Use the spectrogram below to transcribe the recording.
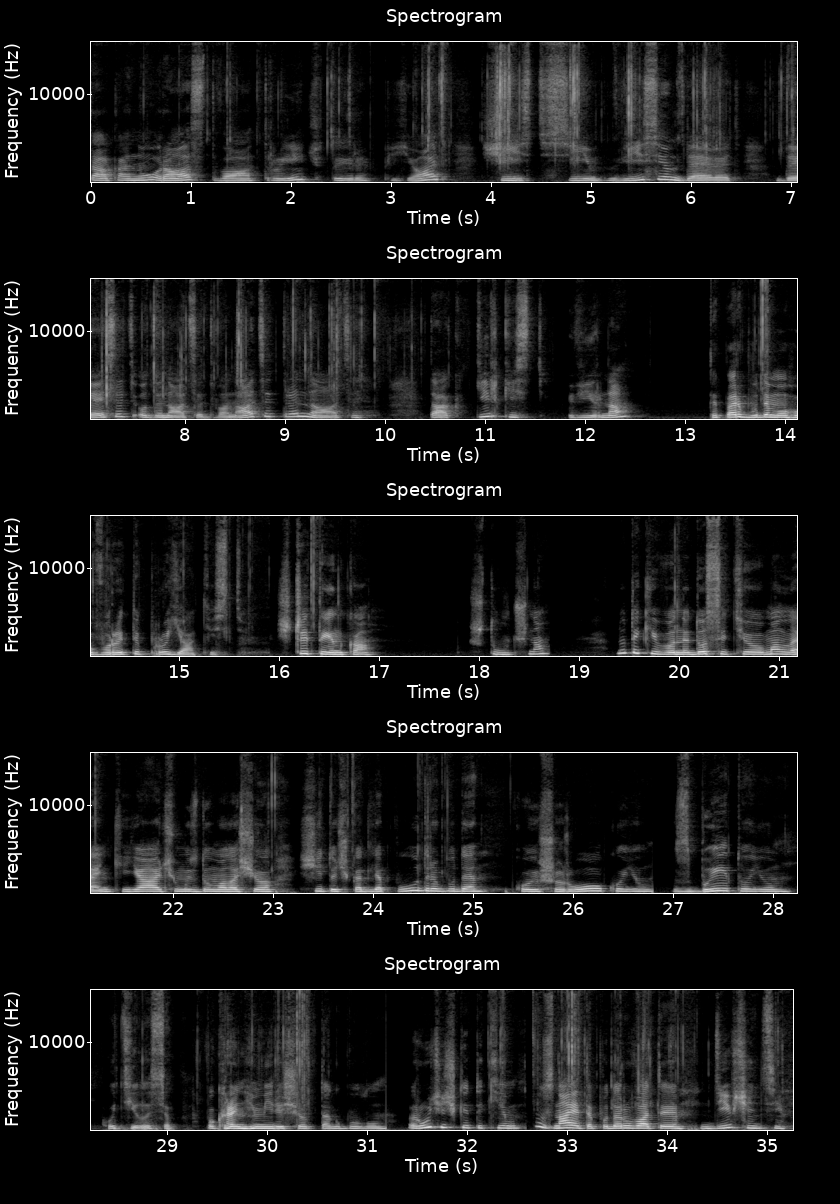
Так, а ну, раз, два, три, чотири, п'ять, шість, сім, вісім, дев'ять, десять, одинадцять, дванадцять, тринадцять. Так, кількість вірна. Тепер будемо говорити про якість. Щетинка штучна. Ну, такі вони досить маленькі. Я чомусь думала, що щіточка для пудри буде такою широкою, збитою. Хотілося б, по крайній мірі, щоб так було. Ручечки такі, ну, знаєте, подарувати дівчинці,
